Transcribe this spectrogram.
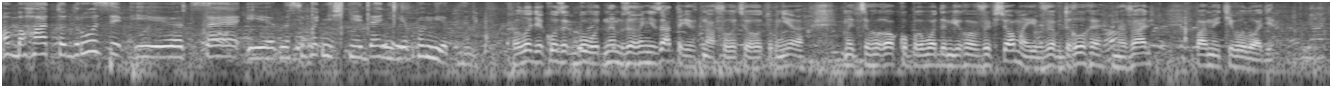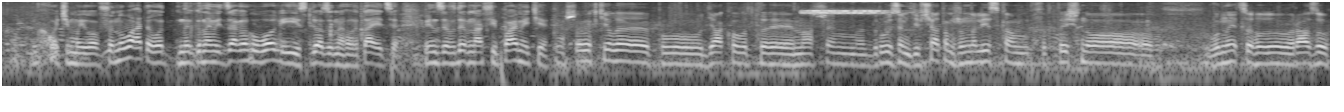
мав багато друзів, і це і на сьогоднішній день є помітним. Володя Козак був одним з організаторів нашого цього турніру. Ми цього року проводимо його вже в сьоме і вже вдруге, на жаль, пам'яті Володі. Хочемо його вшанувати. От навіть зараз говорю, і сльози нагортаються. Він завжди в нашій пам'яті. Що ви хотіли подякувати нашим друзям, дівчатам, журналісткам. Фактично вони цього разу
